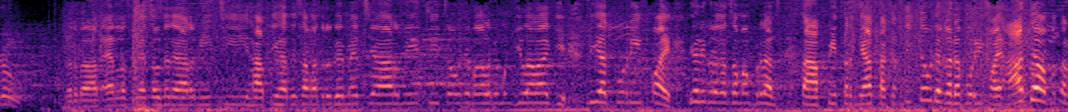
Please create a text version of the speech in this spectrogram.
bro. Banget, endless battle dari Armici. Hati-hati sama true damage-nya Armici. Cowoknya bakal lebih menggila lagi. Lihat Purify yang digunakan sama Brans. Tapi ternyata ketika udah gak ada Purify, ada Avatar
